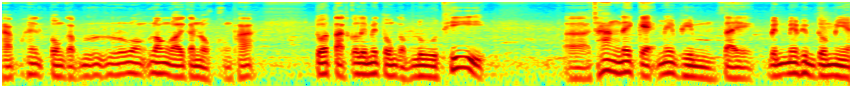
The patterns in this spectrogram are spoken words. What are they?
ครับ ให้ตรงกับร่องรอยกระหนกของพระ ตัวตัดก็เลยไม่ตรงกับรูที่ ช่างได้แกะแม่พิมพ์ใส่เป็นแม่พิมพ์ตัวเมีย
